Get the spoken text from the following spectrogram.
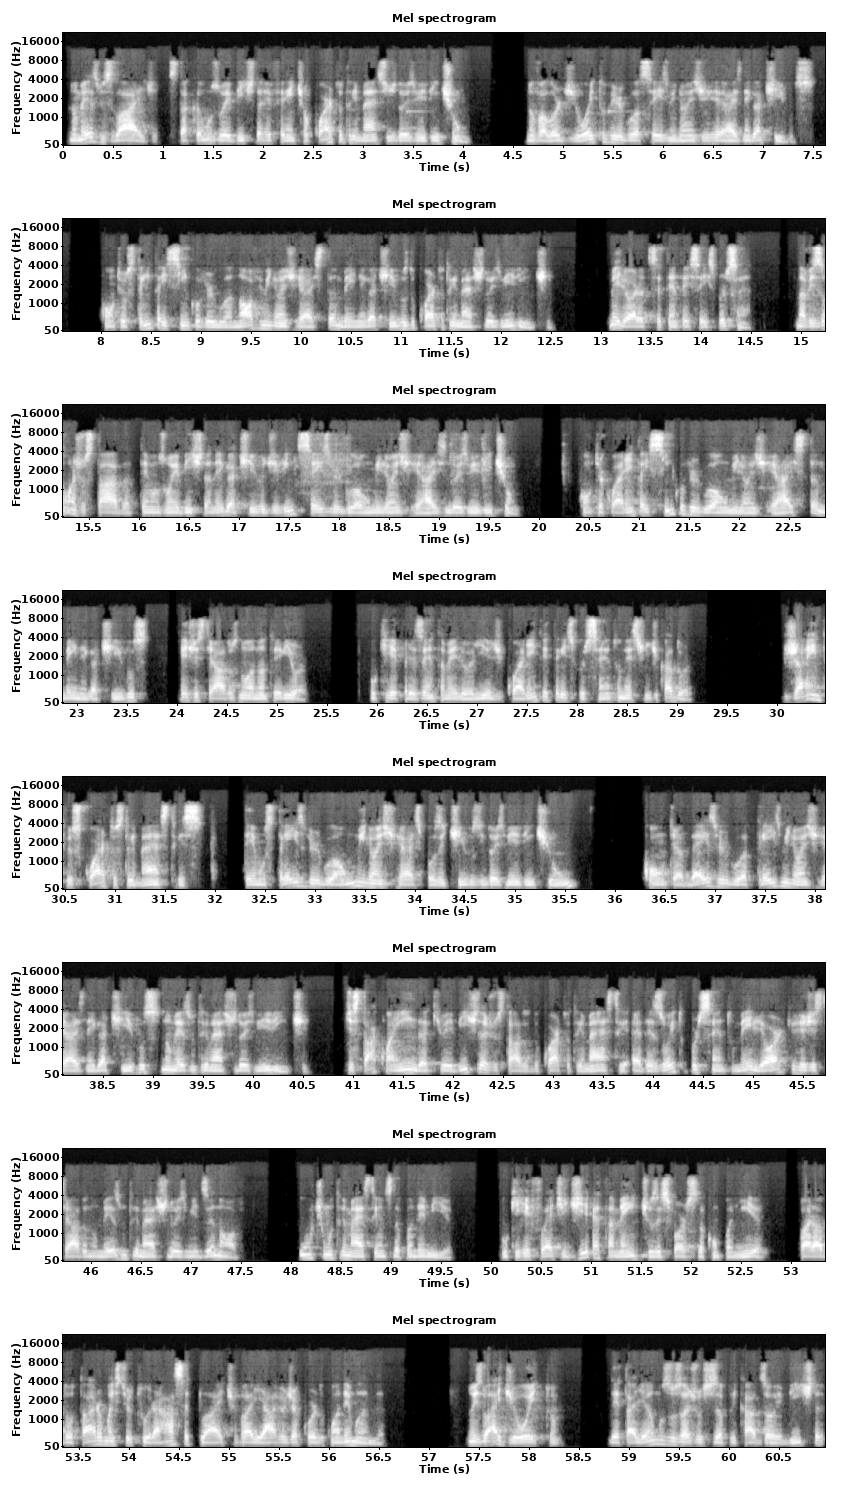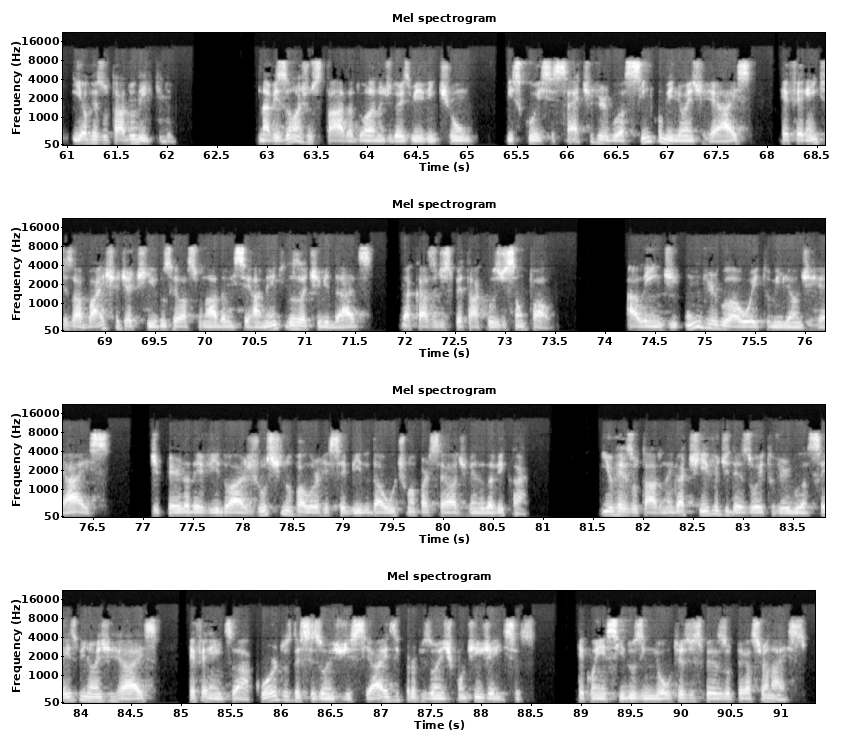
No mesmo slide, destacamos o EBITDA referente ao quarto trimestre de 2021, no valor de 8,6 milhões de reais negativos, contra os 35,9 milhões de reais também negativos do quarto trimestre de 2020, melhora de 76%. Na visão ajustada, temos um EBITDA negativo de 26,1 milhões de reais em 2021, contra 45,1 milhões de reais também negativos registrados no ano anterior, o que representa melhoria de 43% neste indicador. Já entre os quartos trimestres, temos 3,1 milhões de reais positivos em 2021 contra 10,3 milhões de reais negativos no mesmo trimestre de 2020. Destaco ainda que o EBITDA ajustado do quarto trimestre é 18% melhor que o registrado no mesmo trimestre de 2019, último trimestre antes da pandemia, o que reflete diretamente os esforços da companhia para adotar uma estrutura asset-light variável de acordo com a demanda. No slide 8, detalhamos os ajustes aplicados ao EBITDA e ao resultado líquido. Na visão ajustada do ano de 2021, exclui-se 7,5 milhões de reais referentes à baixa de ativos relacionada ao encerramento das atividades da Casa de Espetáculos de São Paulo, além de 1,8 milhão de reais de perda devido a ajuste no valor recebido da última parcela de venda da Vicar, e o resultado negativo de 18,6 milhões de reais referentes a acordos, decisões judiciais e provisões de contingências, reconhecidos em outras despesas operacionais.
